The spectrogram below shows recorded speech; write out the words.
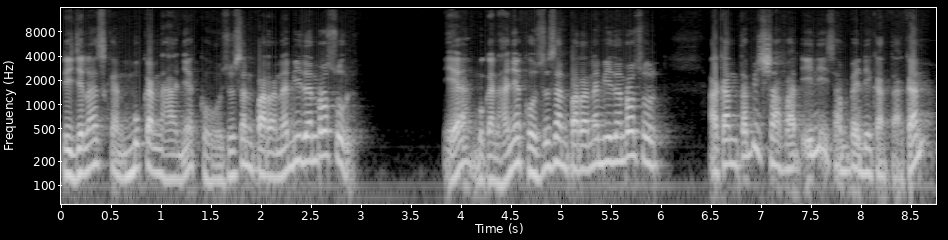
dijelaskan bukan hanya kekhususan para nabi dan rasul. Ya, bukan hanya kekhususan para nabi dan rasul. Akan tapi syafaat ini sampai dikatakan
